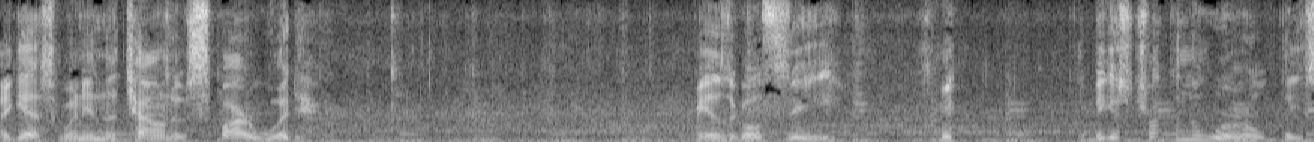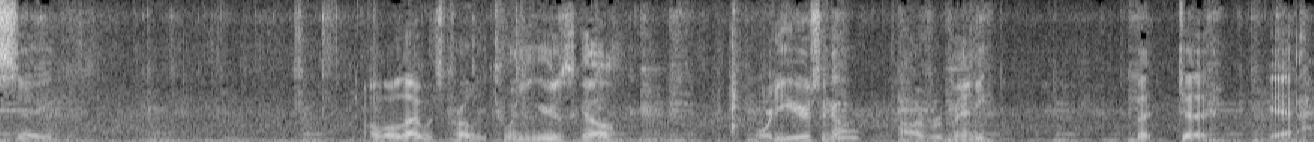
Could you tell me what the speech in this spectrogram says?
I guess when in the town of Sparwood, may as well go see the biggest truck in the world, they say. Although that was probably 20 years ago, 40 years ago, however many. But uh, yeah.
